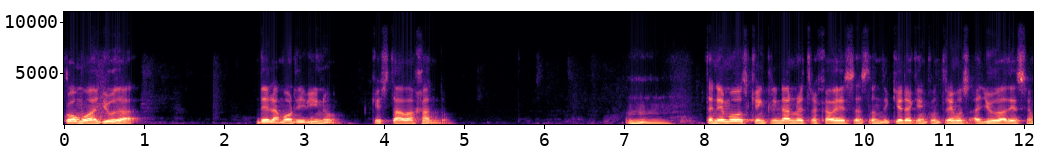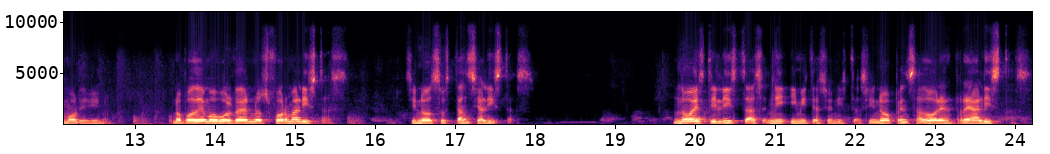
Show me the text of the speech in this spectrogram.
Como ayuda del amor divino que está bajando. Mm, tenemos que inclinar nuestras cabezas donde quiera que encontremos ayuda de ese amor divino. No podemos volvernos formalistas, sino sustancialistas. No estilistas ni imitacionistas, sino pensadores realistas.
